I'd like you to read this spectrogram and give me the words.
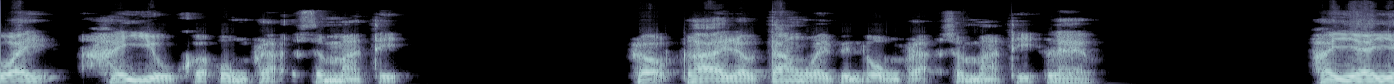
ไว้ให้อยู่กับองค์พระสมาธิ เพราะกายเราตั้งไว้เป็นองค์พระสมาธิแล้ว พยาย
